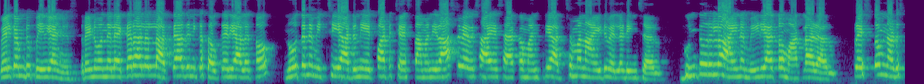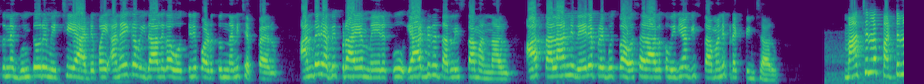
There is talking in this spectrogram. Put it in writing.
వెల్కమ్ టు పీవీఆర్ న్యూస్ రెండు వందల ఎకరాలలో అత్యాధునిక సౌకర్యాలతో నూతన మిర్చి యార్డును ఏర్పాటు చేస్తామని రాష్ట్ర వ్యవసాయ శాఖ మంత్రి అచ్చెమ్మ నాయుడు వెల్లడించారు. గుంటూరులో ఆయన మీడియాతో మాట్లాడారు. ప్రస్తుతం నడుస్తున్న గుంటూరు మిర్చి యార్డుపై అనేక విధాలుగా ఒత్తిడి పడుతుందని చెప్పారు. అందరి అభిప్రాయం మేరకు యార్డును తరలిస్తామన్నారు. ఆ స్థలాన్ని వేరే ప్రభుత్వ అవసరాలకు వినియోగిస్తామని ప్రకటించారు. మాచల్ల పట్టణ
